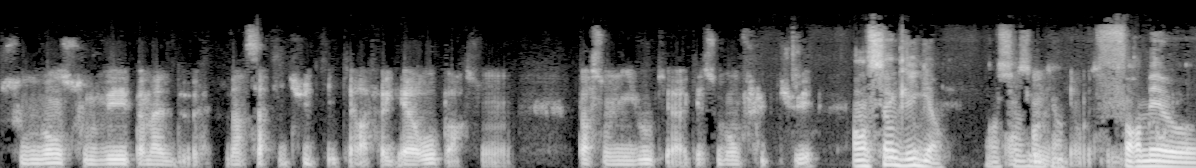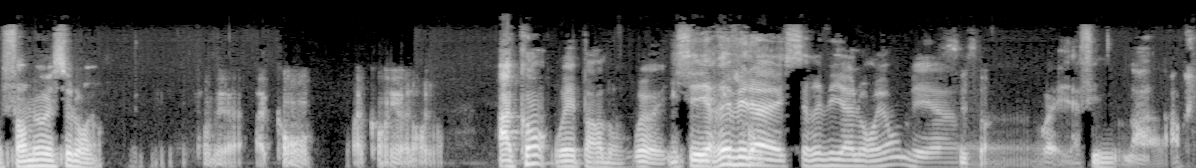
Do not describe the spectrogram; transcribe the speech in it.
souvent soulevé pas mal d'incertitudes, qui est Rafael Guerrero par son, par son niveau qui a, qui a souvent fluctué. Ancien de Ligue 1. Ancien, de Ligue 1. Formé au, formé au SC Lorient. Formé à, à, Caen, à Caen et à Lorient. À Caen, ouais, pardon. Ouais, ouais. Il s'est réveillé, il s'est réveillé à Lorient, mais. C'est ça. Ouais, il a fait. Bah, après,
